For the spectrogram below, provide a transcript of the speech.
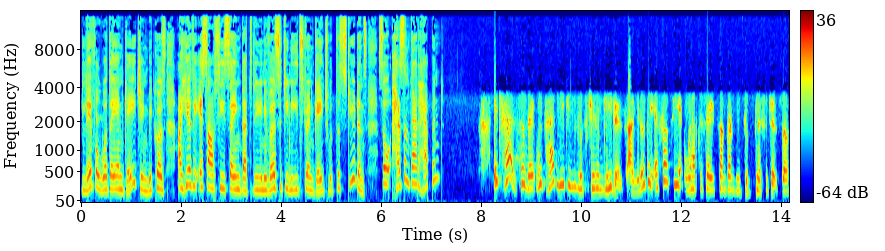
level were they engaging? Because I hear the SRC saying that the university needs to engage with the students. So, hasn't that happened? It has. So they, we've had meetings with student leaders. Uh, you know, the SRC, we have to say, sometimes is duplicitous. So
